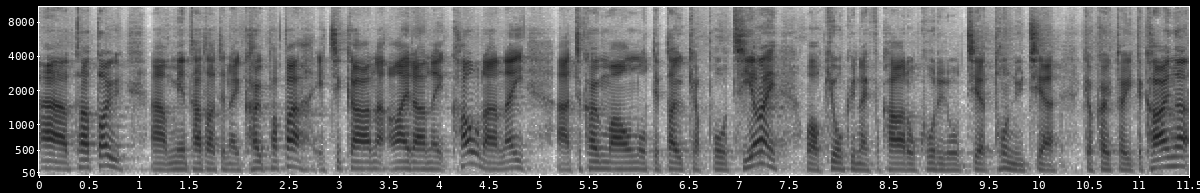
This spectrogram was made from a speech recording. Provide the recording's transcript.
uh, tātou, uh, me tātou tēnei kaupapa, e tika ana ai rānei, kau rānei, uh, te kaumao no te tau kia pōti ai, o ki oku nei whakaaro kōrero tia tonu tia kia koutou i te kāinga,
